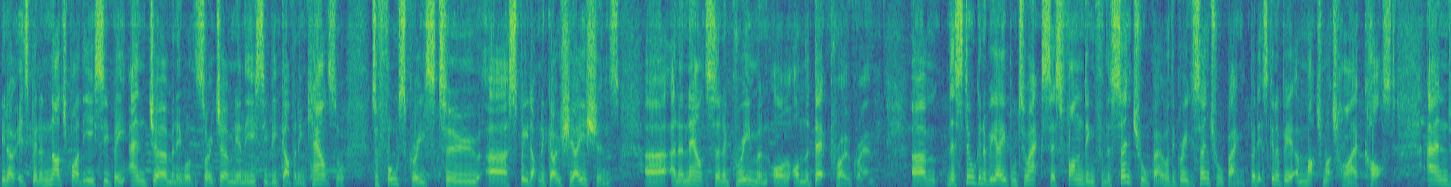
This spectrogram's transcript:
You know, it's been a nudge by the ECB and Germany, well, sorry, Germany and the ECB governing council to force Greece to uh, speed up negotiations uh, and announce an agreement on, on the debt programme. Um, they're still going to be able to access funding from the central bank or the Greek central bank, but it's going to be at a much, much higher cost. And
